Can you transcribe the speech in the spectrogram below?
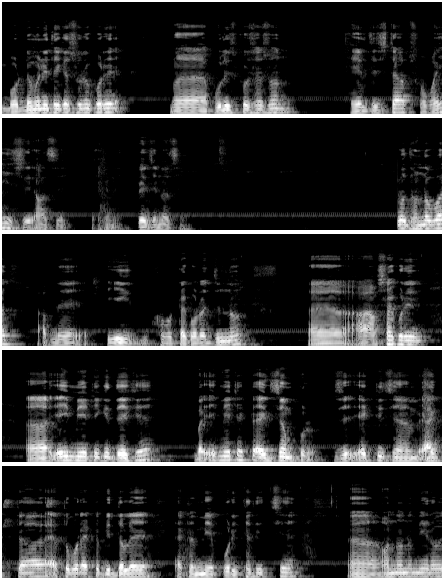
বর্ণমণি থেকে শুরু করে পুলিশ প্রশাসন হেলথ স্টাফ সবাই এসে আছে এখানে প্রেজেন্ট আছে। ধন্যবাদ আপনি এই খবরটা করার জন্য। আশা করি এই মেয়েটিকে দেখে বা এই মেয়েটা একটা এক্সাম্পল যে একটি একটা এত বড় একটা বিদ্যালয়ে একটা মেয়ে পরীক্ষা দিচ্ছে অন্যান্য মেয়েরাও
